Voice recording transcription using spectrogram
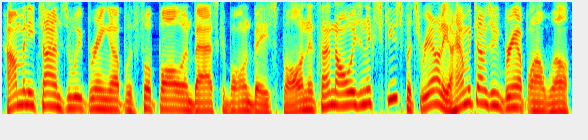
how many times do we bring up with football and basketball and baseball? And it's not always an excuse, but it's reality. How many times do we bring up, well, well,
